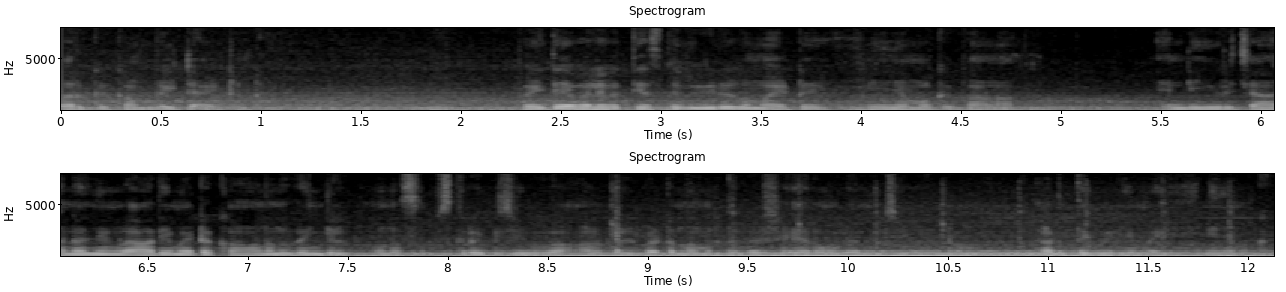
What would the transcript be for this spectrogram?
വർക്ക് കംപ്ലീറ്റ് ആയിട്ടുണ്ട്. അപ്പോൾ ഇതേപോലെ വ്യത്യസ്ത വീഡിയോകളുമായിട്ട് ഇനി നമുക്ക് കാണാം. എന്റെ ഈ ഒരു ചാനൽ നിങ്ങൾ ആദ്യമായിട്ട് കാണുന്നതെങ്കിൽ ഒന്ന് സബ്സ്ക്രൈബ് ചെയ്യുക. ബെൽ ബട്ടൺ നമുക്ക് ഷെയർ കൂടെ ഒന്ന് അടുത്ത വീഡിയോയുമായി ഇനി നമുക്ക്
